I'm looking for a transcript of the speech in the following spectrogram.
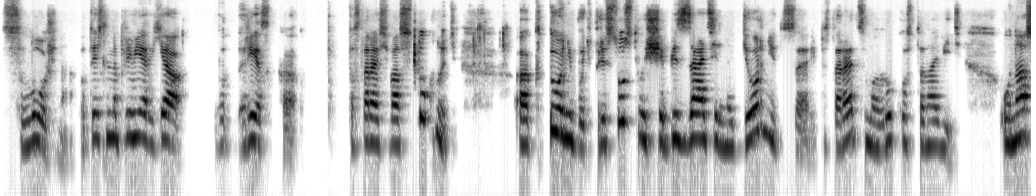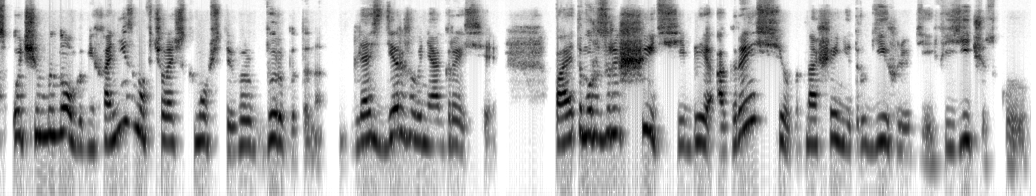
сложно. Вот если, например, я вот резко постараюсь вас стукнуть, кто-нибудь присутствующий обязательно дернется и постарается мою руку остановить. У нас очень много механизмов в человеческом обществе выработано для сдерживания агрессии. Поэтому разрешить себе агрессию в отношении других людей, физическую,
